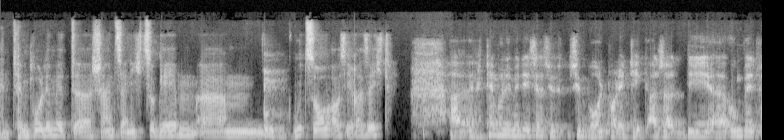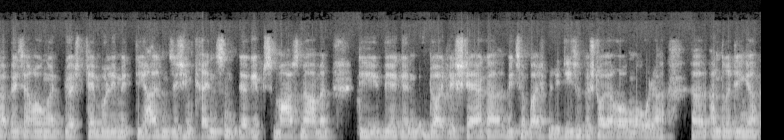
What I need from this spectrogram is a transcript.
Ein Tempolimit äh, scheint es ja nicht zu geben. Ähm, gut so aus Ihrer Sicht? Äh, Tempolimit ist ja Symbolpolitik. Also die äh, Umweltverbesserungen durch Tempolimit, die halten sich in Grenzen. Da gibt es Maßnahmen, die wirken deutlich stärker, wie zum Beispiel die Dieselbesteuerung oder äh, andere Dinge.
